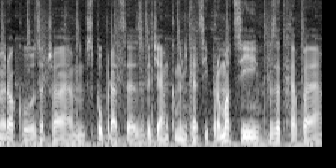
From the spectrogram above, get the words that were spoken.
roku zacząłem współpracę z Wydziałem Komunikacji i Promocji ZHP.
